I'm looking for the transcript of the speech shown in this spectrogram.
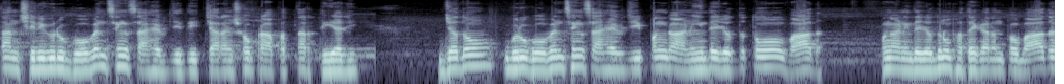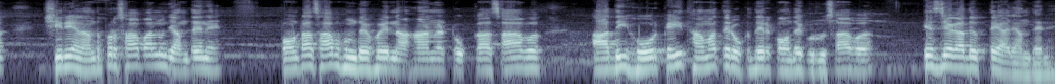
ਧੰਨ ਸ਼੍ਰੀ ਗੁਰੂ ਗੋਬਿੰਦ ਸਿੰਘ ਸਾਹਿਬ ਜੀ ਦੀ ਚਰਨ ਛੋਹ ਪ੍ਰਾਪਤ ਧਰਤੀ ਹੈ ਜੀ। ਜਦੋਂ ਗੁਰੂ ਗੋਬਿੰਦ ਸਿੰਘ ਸਾਹਿਬ ਜੀ ਭੰਗਾਣੀ ਦੇ ਯੁੱਧ ਤੋਂ ਬਾਅਦ, ਭੰਗਾਣੀ ਦੇ ਯੁੱਧ ਨੂੰ ਫਤਿਹ ਕਰਨ ਤੋਂ ਬਾਅਦ ਸ਼੍ਰੀ ਅਨੰਦਪੁਰ ਸਾਹਿਬ ਵੱਲ ਨੂੰ ਜਾਂਦੇ ਨੇ, ਪੌਂਟਾ ਸਾਹਿਬ ਹੁੰਦੇ ਹੋਏ ਨਾਹਨ, ਟੋਕਾ ਸਾਹਿਬ ਆਦਿ ਹੋਰ ਕਈ ਥਾਵਾਂ ਤੇ ਰੁਕਦੇ ਰਕਾਉਂਦੇ ਗੁਰੂ ਸਾਹਿਬ ਇਸ ਜਗ੍ਹਾ ਦੇ ਉੱਤੇ ਆ ਜਾਂਦੇ ਨੇ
